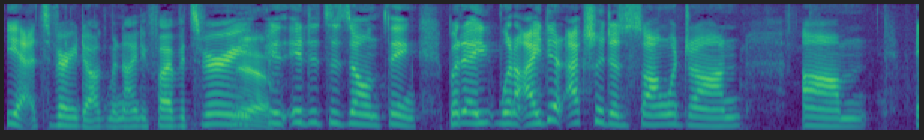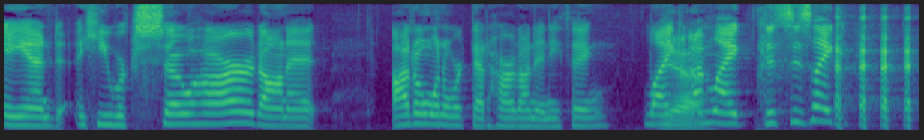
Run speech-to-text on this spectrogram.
yeah it's very dogma 95 it's very Yeah. it, it's its own thing but I, when i did actually did a song with john um and he worked so hard on it i don't want to work that hard on anything like Yeah. i'm like this is like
